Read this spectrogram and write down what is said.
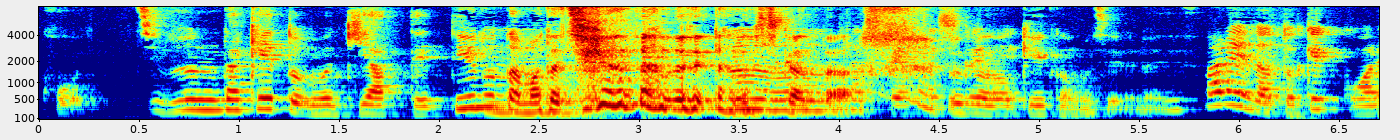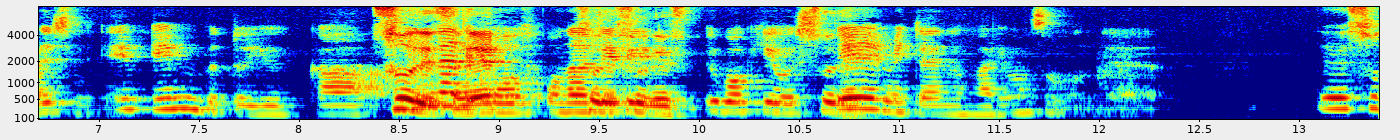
こう、自分だけと向き合ってっていうのとはまた違ったので楽しかった部。分は大きいかもしれないです。バレエだと結構あれですね、演演舞というか、そうですねみんなでこう同じ動きをして、みたいなのがありますもんね。で、育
